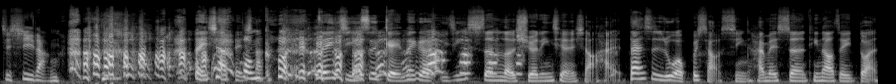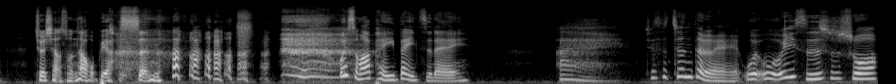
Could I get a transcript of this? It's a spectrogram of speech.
继续郎，等一下，等一下，崩溃。这一集是给那个已经生了学龄前的小孩，但是如果不小心还没生，听到这一段就想说，那我不要生了。为什么要陪一辈子嘞？哎，就是真的哎，我我意思是说，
